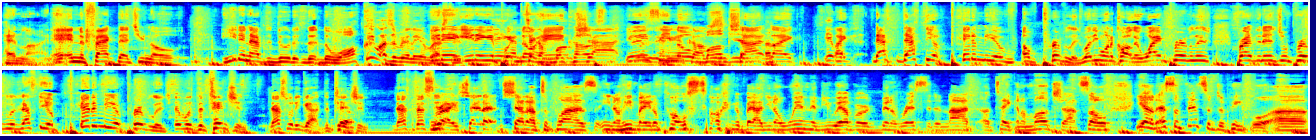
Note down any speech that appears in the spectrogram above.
headline. And, the fact that, you know, he didn't have to do the, the, the walk. He wasn't really He arrested. didn't, he didn't He put no take a handcuffs. shot. You He ain't wasn't see no handcuffed. mug shot. Like, like that's that's the epitome of, of privilege. Whether you want to call it white privilege, presidential privilege, that's the epitome of privilege. It was detention. That's what he got. Detention. That's that's it. Right. Shout out, shout out to Plies. You know, he made a post talking about, you know, when have you ever been arrested and not uh, taken a mugshot? So, yeah, that's offensive to people uh,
